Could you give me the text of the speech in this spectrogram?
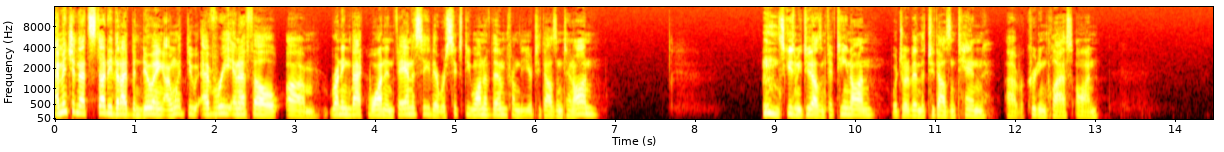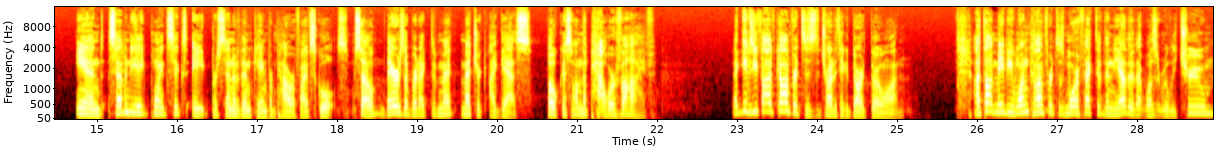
I mentioned that study that I've been doing. I went through every NFL um, running back one in fantasy. There were 61 of them from the year 2010 on. Excuse me, 2015 on, which would have been the 2010 uh, recruiting class on. And 78.68% of them came from Power 5 schools. So there's a predictive me- metric, I guess. Focus on the Power 5. That gives you five conferences to try to take a dart throw on. I thought maybe one conference was more effective than the other. That wasn't really true.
